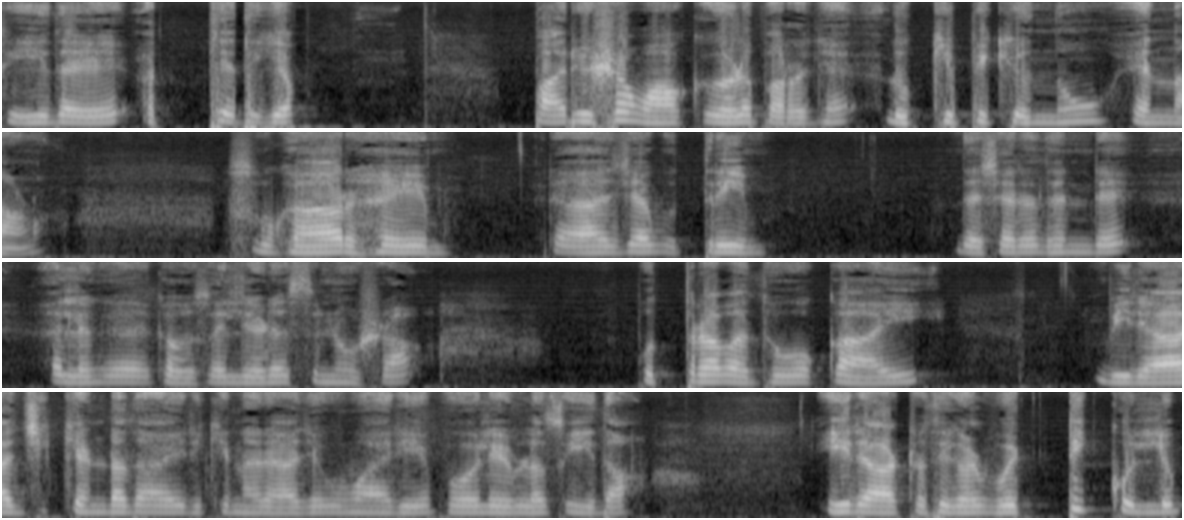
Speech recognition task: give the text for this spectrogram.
സീതയെ അത്യധികം പരുഷവാക്കുകൾ പറഞ്ഞ് ദുഃഖിപ്പിക്കുന്നു എന്നാണ്. സുഖാർഹയും രാജപുത്രിയും. ദശരഥന്റെ അല്ലെങ്കിൽ കൗസല്യയുടെ സ്നുഷ പുത്രവധുവൊക്കായി വിരാജിക്കേണ്ടതായിരിക്കുന്ന രാജകുമാരിയെ പോലെയുള്ള സീത ഈ രാക്ഷസികൾ വെട്ടിക്കൊല്ലും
